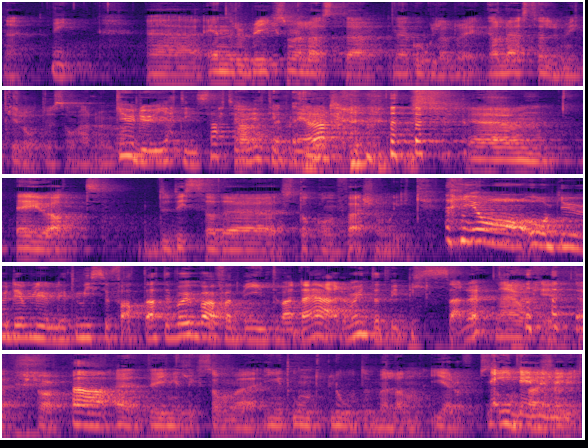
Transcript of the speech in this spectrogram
Nej. Nej. Eh, en rubrik som jag läste när jag googlade dig. Jag har läst väldigt mycket låter det som här nu. men- Gud, du är jätteinsatt. Jag är Ja. jätteimponerad. Ehm, är ju att du dissade Stockholm Fashion Week. Ja, åh gud, det blev lite missuppfattat. Det var ju bara för att vi inte var där. Det var inte att vi dissade. Nej, okej, jag förstår. Ja. Eh, Det är inget, liksom, eh, inget ont blod mellan er och Nej, Stockholm nej, nej, Fashion nej, Week.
